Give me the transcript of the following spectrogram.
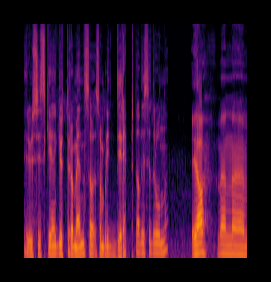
russiske gutter og menn så, som blir drept av disse dronene. Ja, men eh,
